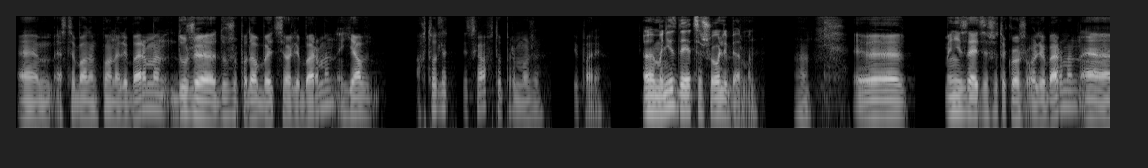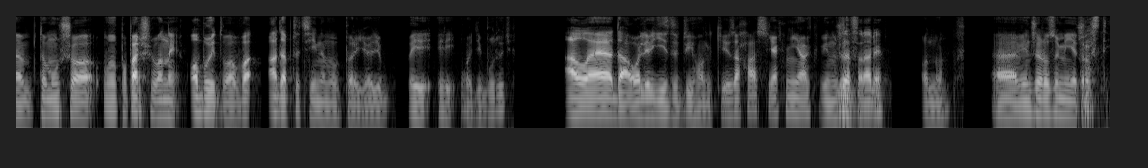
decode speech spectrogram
Ем, Естебан Окон, Олі Бермен. Дуже, дуже подобається Олі Бермен. Я... А хто для ти сказав, хто переможе в цій парі? Е, мені здається, що Олі Берман. Е, мені здається, що також Олі Берман, е, тому що, по-перше, вони обидва в адаптаційному періоді, періоді будуть. Але да, Олі їздив дві гонки за хас, як ніяк. Він вже За Феррарі. одну. Е, він же розуміє трошки.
